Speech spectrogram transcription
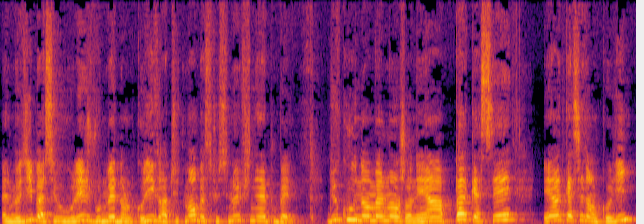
Elle me dit bah si vous voulez je vous le mets dans le colis gratuitement parce que sinon il finit à la poubelle. Du coup normalement j'en ai un pas cassé et un cassé dans le colis.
